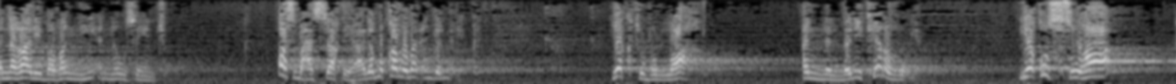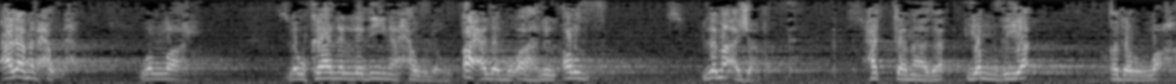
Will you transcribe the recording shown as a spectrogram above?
أن غالب ظنه أنه سينجو. أصبح الساقي هذا مقربا عند الملك. يكتب الله أن الملك يرى الرؤيا. يقصها على من حوله. والله لو كان الذين حوله أعلم أهل الأرض لما أجابوا حتى ماذا؟ يمضي قدر الله.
